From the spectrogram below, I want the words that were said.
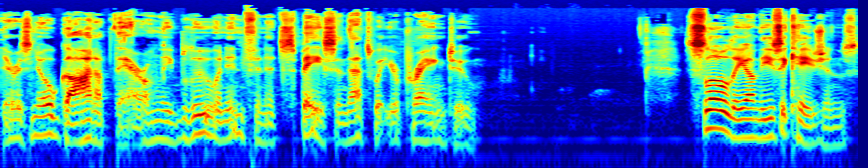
There is no God up there, only blue and infinite space, and that's what you're praying to. Slowly, on these occasions,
